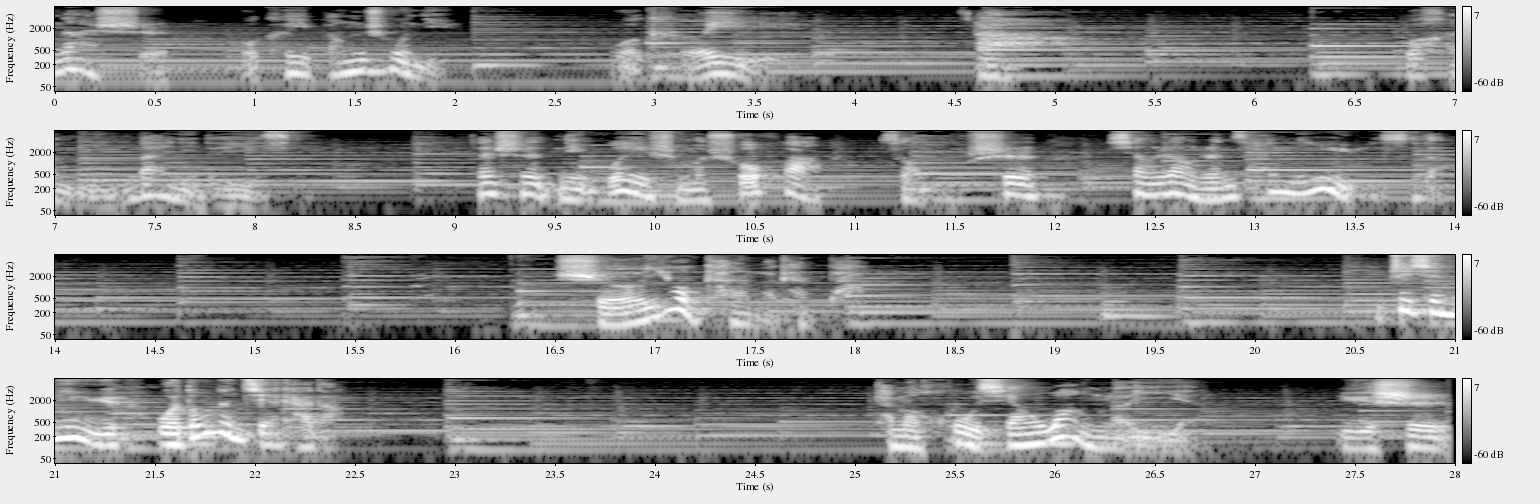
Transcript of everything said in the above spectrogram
那时我可以帮助你。我可以啊，我很明白你的意思。但是你为什么说话总是像让人猜谜语似的？蛇又看了看他，这些谜语我都能解开的。他们互相望了一眼，于是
